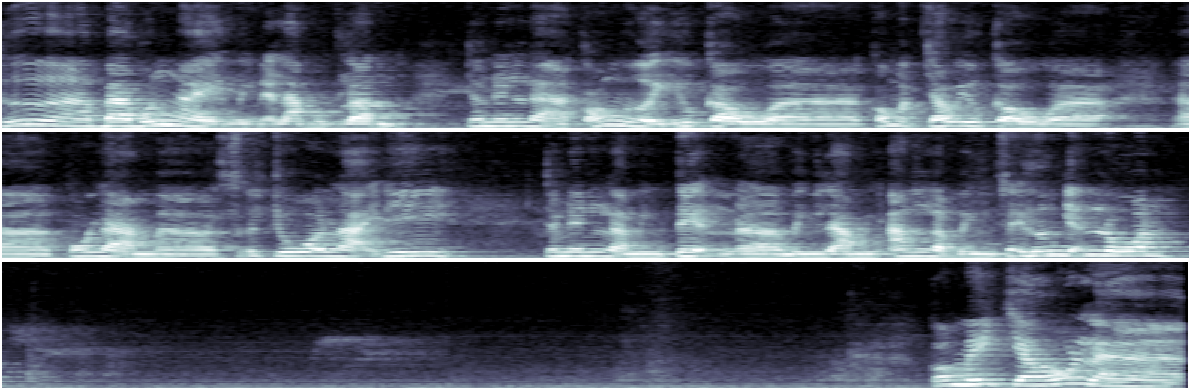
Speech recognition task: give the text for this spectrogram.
Cứ à, ba bốn ngày mình lại làm một lần. Cho nên là có người yêu cầu à, có một cháu yêu cầu à, à cô làm sữa chua lại đi. Cho nên là mình tiện mình làm mình ăn là mình sẽ hướng dẫn luôn. Có mấy cháu là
